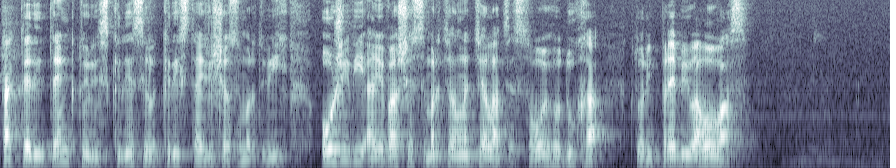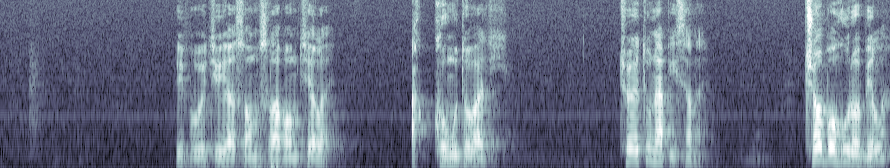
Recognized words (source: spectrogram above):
Tak tedy ten, ktorý skriesil Krista Ježiša z mŕtvych, oživí aj vaše smrteľné tela cez svojho ducha, ktorý prebýva vo vás. Vy poviete, ja som v slabom tele. A komu to vadí? Čo je tu napísané? Čo Boh urobil?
